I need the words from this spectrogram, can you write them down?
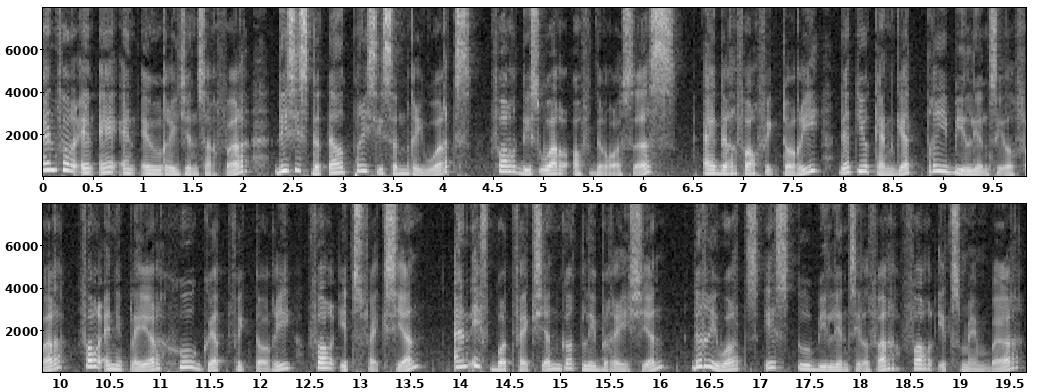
And for NA and EU region server, this is the tell precision rewards for this War of the Roses. Either for victory that you can get 3 billion silver for any player who get victory for its faction. And if both faction got liberation, the rewards is 2 billion silver for its member.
